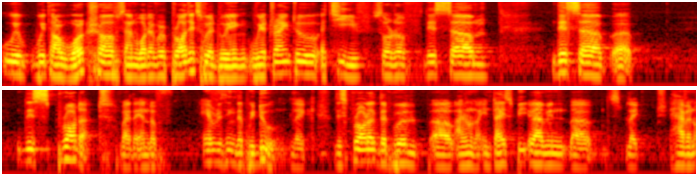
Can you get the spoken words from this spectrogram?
we, with our workshops and whatever projects we're doing we're trying to achieve sort of this um, this uh, uh, this product by the end of everything that we do. Like this product that will uh, i don't know entice people i mean uh, like have an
